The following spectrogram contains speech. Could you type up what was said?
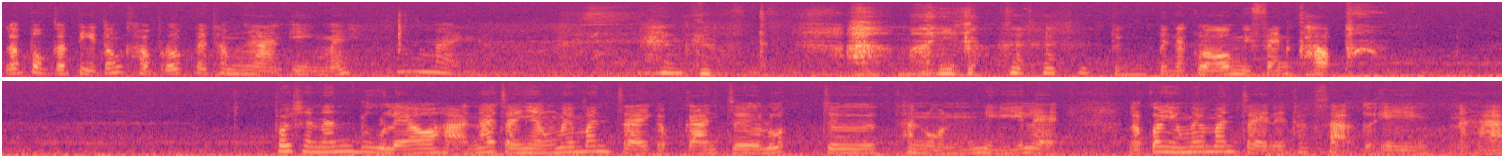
แล้วปกติต้องขับรถไปทำงานเองไหมไม่ไม่ค่ะเป็นเป็นนักร้องมีแฟนคลับ เพราะฉะนั้นดูแล้วอะค่ะน่าจะยังไม่มั่นใจกับการเจอรถเจอถนนอย่างนี้แหละ แล้วก็ยังไม่มั่นใจในทักษะตัวเองนะคะ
